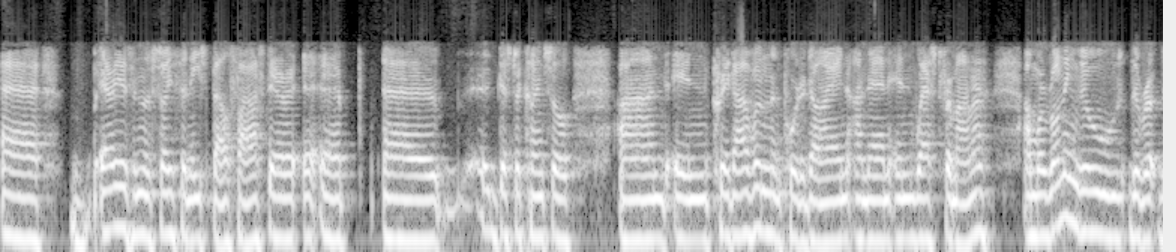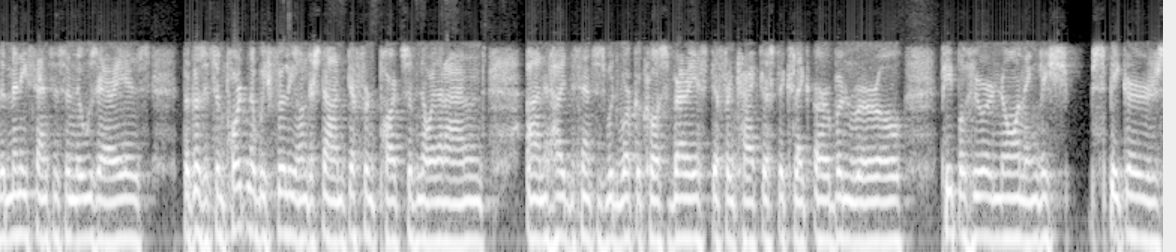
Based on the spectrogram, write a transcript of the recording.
Uh, areas in the south and east Belfast area, uh, uh district council and in Craigavon and Portadown and then in West Fermanagh. And we're running those the, the mini census in those areas because it's important that we fully understand different parts of Northern Ireland and how the census would work across various different characteristics like urban, rural, people who are non-English speakers,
